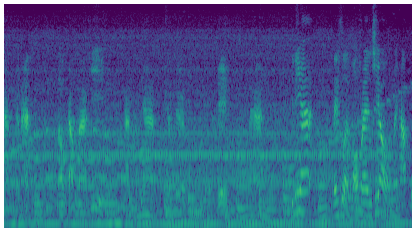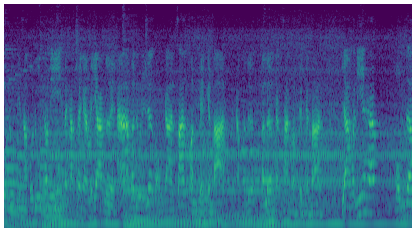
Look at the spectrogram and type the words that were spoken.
อะเดี๋ยวนะ เรากลับมาที่การทำงานเช่นเดิม โอเค ทีนี้ฮะในส่วนของ financial นะครับโมดูลมีสามโมดูลเท่านี้นะครับใช้งานไม่ยากเลยอ่ามาดูในเรื่องของการสร้างคอนเทนต์กันบ้างนะครับมาเริ่มมาเริ่มการสร้างคอนเทนต์กันบ้าง อย่างวันนี้ครับผมจะ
